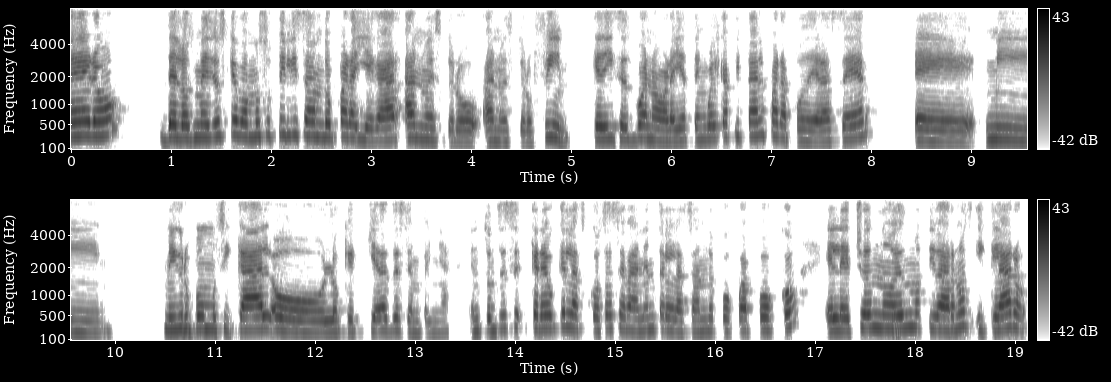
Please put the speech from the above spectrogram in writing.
pero de los medios que vamos utilizando para llegar a nuestro, a nuestro fin, que dices, bueno, ahora ya tengo el capital para poder hacer eh, mi, mi grupo musical o lo que quieras desempeñar. Entonces, creo que las cosas se van entrelazando poco a poco. El hecho no es motivarnos y, claro,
